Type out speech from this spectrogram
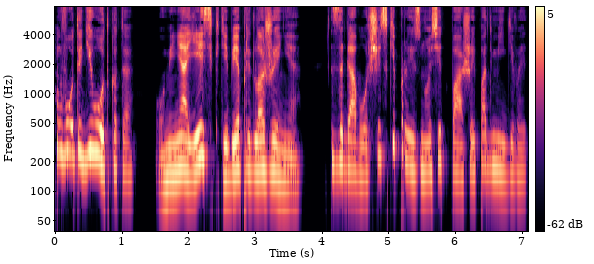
Вот идиотка-то. «У меня есть к тебе предложение», — заговорщицки произносит Паша и подмигивает.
